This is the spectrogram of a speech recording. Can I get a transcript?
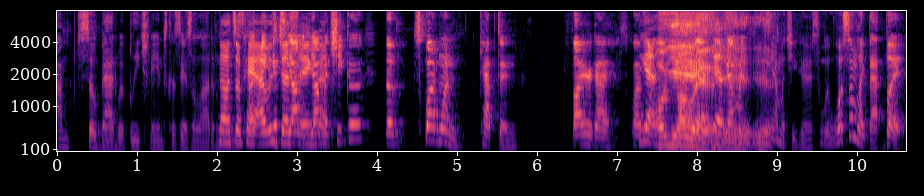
I'm so bad with bleach names because there's a lot of them. No, it's okay. I think was it's just Yam- saying that. Yamachika, the squad one captain, fire guy, squad Yes. Oh yeah, Oh, yeah, yeah. yeah, Yes. yeah, Yama, yeah, it's yeah. Yamachika, what something like that. But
